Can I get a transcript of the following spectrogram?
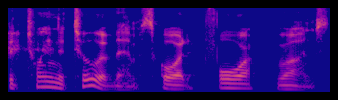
between the two of them, scored four runs.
